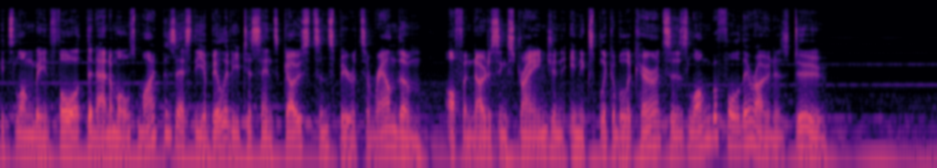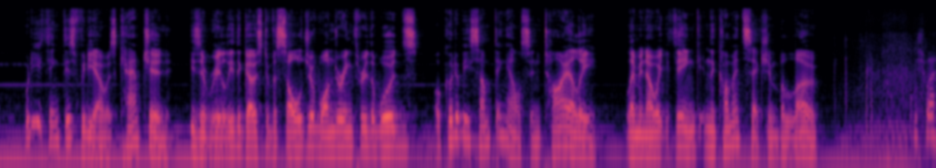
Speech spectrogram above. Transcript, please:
It's long been thought that animals might possess the ability to sense ghosts and spirits around them, often noticing strange and inexplicable occurrences long before their owners do. What do you think this video has captured? Is it really the ghost of a soldier wandering through the woods, or could it be something else entirely? Let me know what you think in the comments section below. This way.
